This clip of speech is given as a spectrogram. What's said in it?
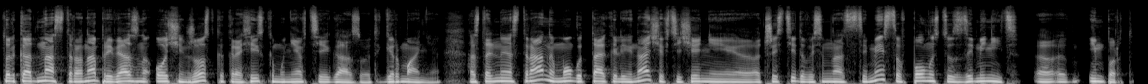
только одна сторона привязана очень жестко к российскому нефти и газу. Это Германия. Остальные страны могут так или иначе в течение от 6 до 18 месяцев полностью заменить э, э, импорт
